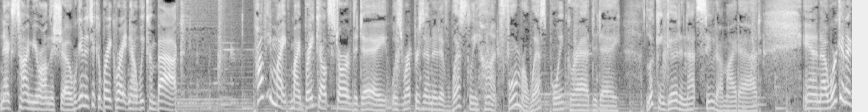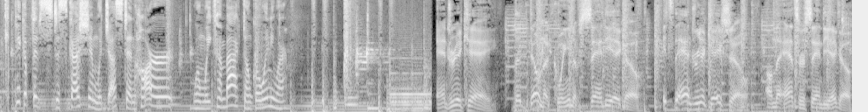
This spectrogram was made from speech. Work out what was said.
next time you're on the show. We're going to take a break right now. We come back. Probably my, my breakout star of the day was Representative Wesley Hunt, former West Point grad today. Looking good in that suit, I might add. And uh, we're going to pick up this discussion with Justin Hart when we come back. Don't go anywhere. Andrea Kaye, the donut queen of San Diego. It's the Andrea Kaye Show on The Answer San Diego.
